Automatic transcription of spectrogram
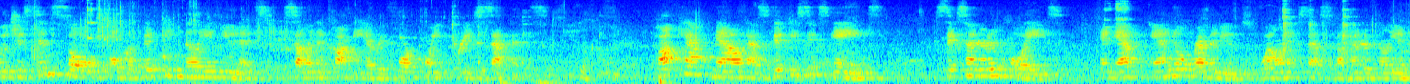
which has since sold over 50 million units, selling a copy every 4.3 seconds. PopCap now has 56 games, 600 employees, and annual revenues well in excess of $100 million.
